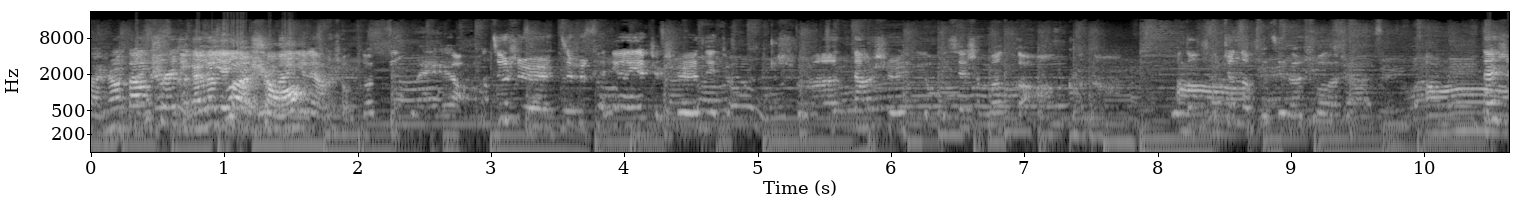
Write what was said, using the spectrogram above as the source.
反正当时你跟他也特熟，有那么一两首歌并没有，就是就是肯定也只是那种什么，当时有一些什么梗，可能我都哦真的不记得说了啥。哦但是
